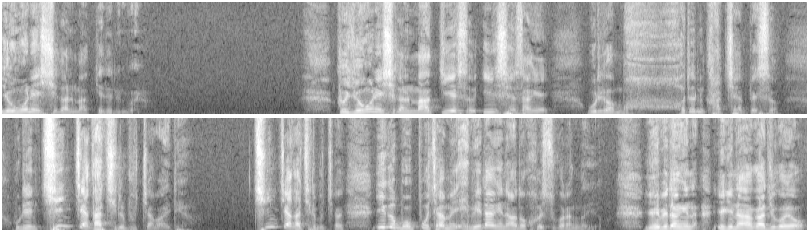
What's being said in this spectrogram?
영혼의 시간을 맡게 되는 거예요. 그 영혼의 시간을 맡기 위해서 이 세상에 우리가 모든 가치 앞에서 우리는 진짜 가치를 붙잡아야 돼요. 진짜 가치를 붙잡아야 돼요. 이거 못 붙잡으면 예배당에 나와도 헐수고란 거예요. 예배당에 나- 여기 나와가지고요.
